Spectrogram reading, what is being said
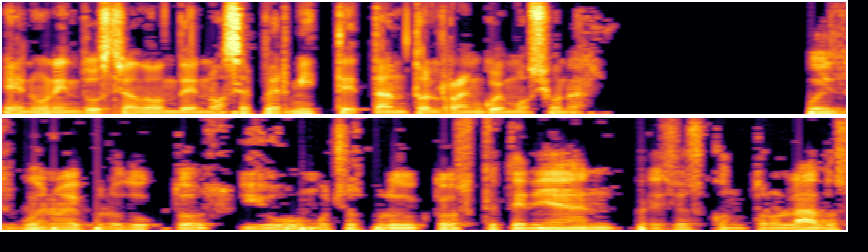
en una industria donde no se permite tanto el rango emocional? Pues bueno, hay productos, y hubo muchos productos que tenían precios controlados,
